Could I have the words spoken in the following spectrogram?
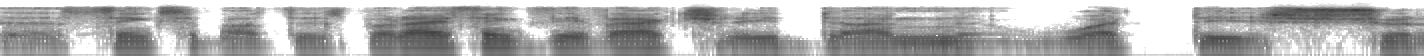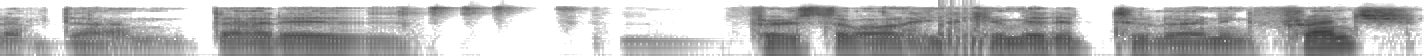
uh, thinks about this, but I think they've actually done what they should have done. That is First of all, he committed to learning French.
